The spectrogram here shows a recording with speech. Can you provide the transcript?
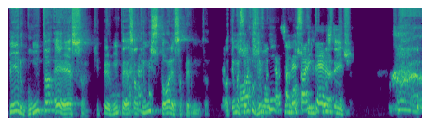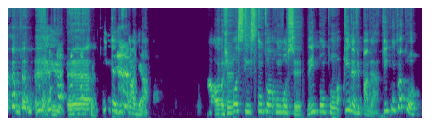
pergunta é essa? Que pergunta é essa? Ela tem uma história, essa pergunta. Ela tem uma história, Ótimo, inclusive, com, quero saber a história inteira. presidente. é, quem deve pagar? Ó, já vou assim pontuar com você, bem pontual. Quem deve pagar? Quem contratou.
